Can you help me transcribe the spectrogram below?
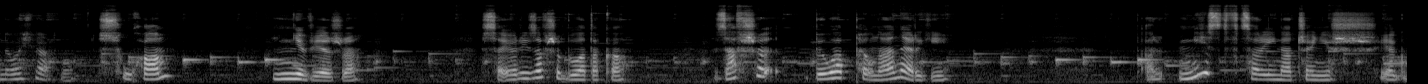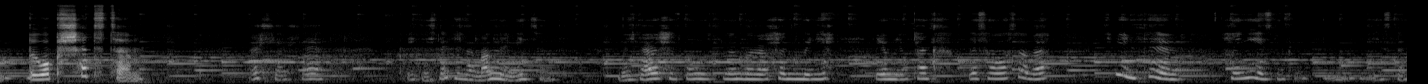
nowe światło. Słucham? Nie wierzę. Sayori zawsze była taka. Zawsze była pełna energii. Ale nie jest wcale inaczej niż jak było przedtem. Weź się, się. Jesteś taki zabawny, Vincent. Myślałem, że z powodu twojego naszego będziesz miał mnie tak wesołą osobę. Śmiem tym, że nie jest tak, jest tak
